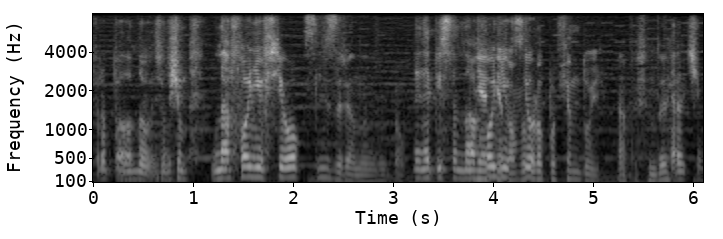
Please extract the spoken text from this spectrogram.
пропала новость. В общем, на фоне всего Слизерин он выбрал. написано на Нет, фоне нет, он всего. выбрал Пуффиндуй. А, Паффиндуй? Короче,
